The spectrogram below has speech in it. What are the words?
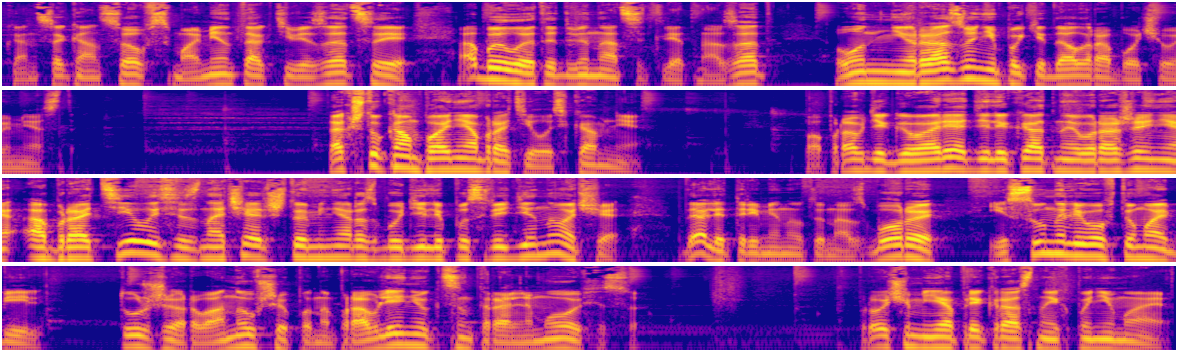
В конце концов, с момента активизации, а было это 12 лет назад, он ни разу не покидал рабочего места. Так что компания обратилась ко мне. По правде говоря, деликатное выражение «обратилась» означает, что меня разбудили посреди ночи, дали три минуты на сборы и сунули в автомобиль, тут же рванувший по направлению к центральному офису. Впрочем, я прекрасно их понимаю.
